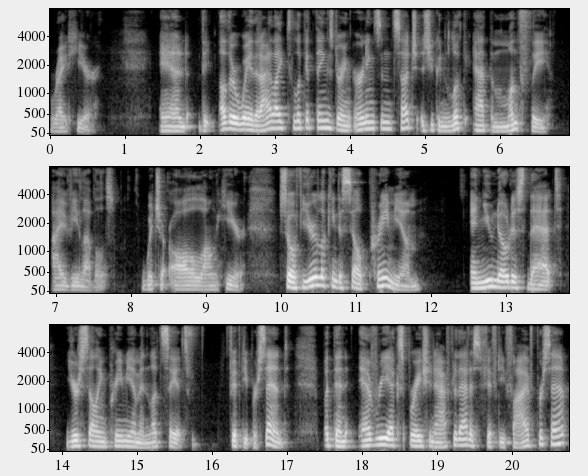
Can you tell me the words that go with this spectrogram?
right here. And the other way that I like to look at things during earnings and such is you can look at the monthly IV levels, which are all along here. So if you're looking to sell premium, and you notice that you're selling premium and let's say it's 50%, but then every expiration after that is 55%,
